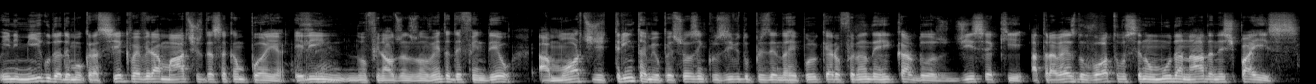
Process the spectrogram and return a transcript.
inimigo da democracia que vai virar mártir dessa campanha. Ele, no final dos anos 90, defendeu a morte de 30 mil pessoas, inclusive do presidente da República, que era o Fernando Henrique Cardoso. Disse aqui: através do voto você não muda nada neste país.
